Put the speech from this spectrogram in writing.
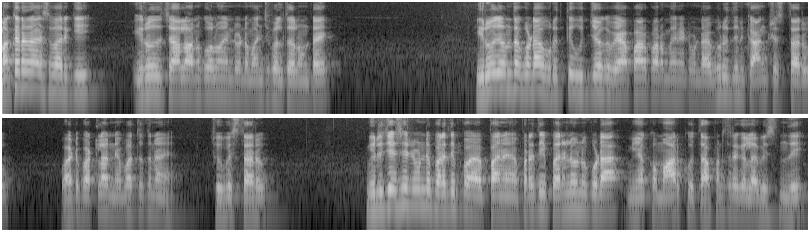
మకర రాశి వారికి ఈరోజు చాలా అనుకూలమైనటువంటి మంచి ఫలితాలు ఉంటాయి. ఈ రోజంతా కూడా వృత్తి ఉద్యోగ వ్యాపారపరమైనటువంటి అభివృద్ధిని కాంక్షిస్తారు. వాటి పట్ల నిబద్ధతను చూపిస్తారు. మీరు చేసేటువంటి ప్రతి ప- పని ప్రతి పనిలోనూ కూడా మీ యొక్క మార్కు తప్పనిసరిగా లభిస్తుంది.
